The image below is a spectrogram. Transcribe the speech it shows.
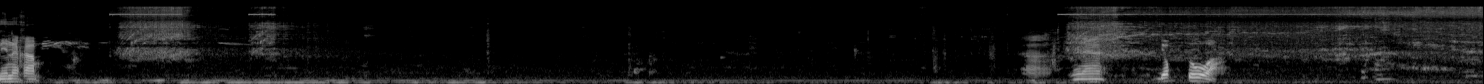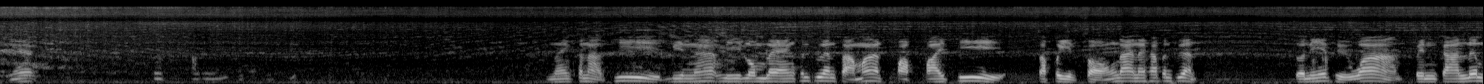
นี่นะครับ อ่านี่นะ ยกตัวเนี่ยในขณะที่บินนะ มีลมแรงเพื่อนๆ สามารถปรับไปที่สปีดสองได้นะครับเพื่อนๆ ตัวนี้ถือว่าเป็นการเริ่ม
